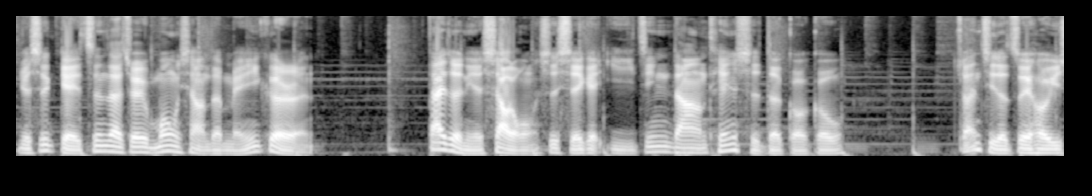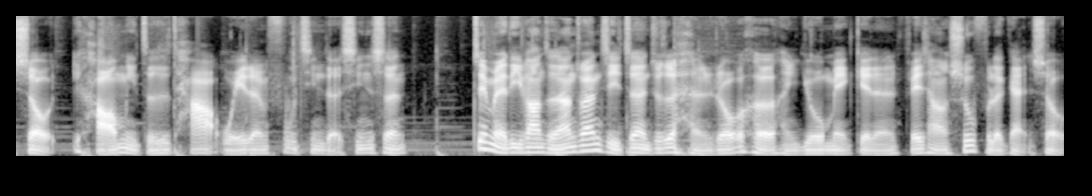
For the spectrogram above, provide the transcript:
也是给正在追逐梦想的每一个人。带着你的笑容，是写给已经当天使的狗狗。专辑的最后一首一毫米，则是他为人父亲的心声。最美的地方，整张专辑真的就是很柔和、很优美，给人非常舒服的感受。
